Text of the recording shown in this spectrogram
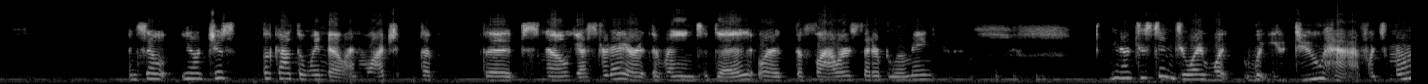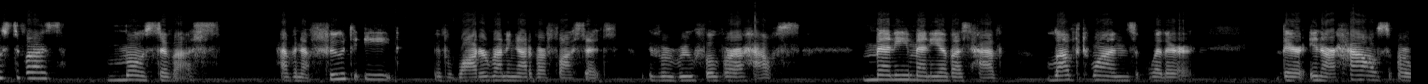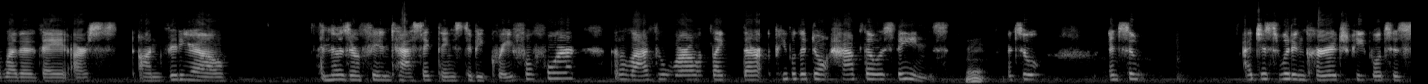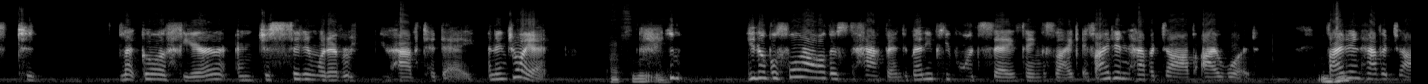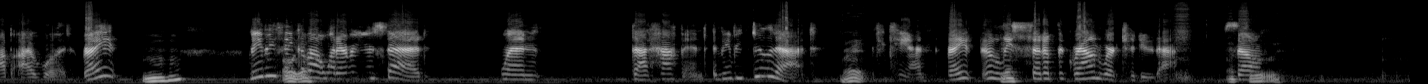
And so you know just look out the window and watch the the snow yesterday or the rain today or the flowers that are blooming. You know just enjoy what what you do have which most of us most of us have enough food to eat. We have water running out of our faucets. We have a roof over our house. Many many of us have loved ones whether they're in our house or whether they are on video. And those are fantastic things to be grateful for that a lot of the world like there are people that don't have those things. Right. and so and so i just would encourage people to to let go of fear and just sit in whatever you have today and enjoy it Absolutely. you know before all this happened many people would say things like if i didn't have a job i would if i didn't have a job i would right Mm-hmm. maybe think yeah. about whatever you said when that happened and maybe do that Right. if you can right or at Yeah. least set up the groundwork to do that so Absolutely.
